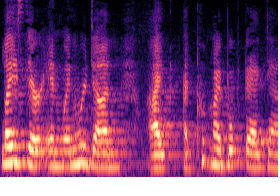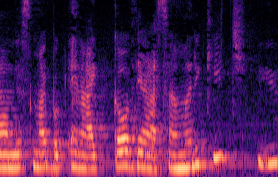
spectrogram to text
lays there, and when we're done, I, I put my book bag down, this is my book, and I go over there and I say, I'm going to get you.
